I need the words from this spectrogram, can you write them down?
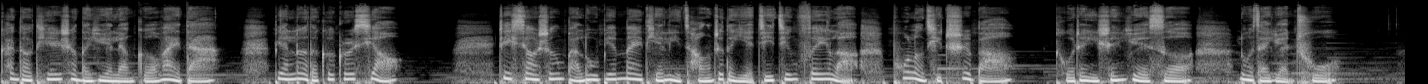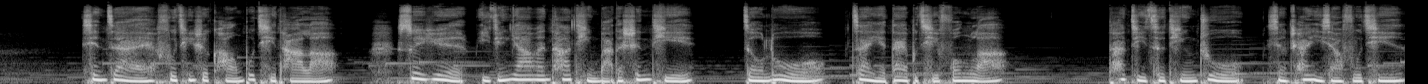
看到天上的月亮格外大，便乐得咯咯笑。这笑声把路边麦田里藏着的野鸡惊飞了，扑棱起翅膀。驮着一身月色，落在远处。现在父亲是扛不起他了，岁月已经压弯他挺拔的身体，走路再也带不起风了。他几次停住，想搀一下父亲，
